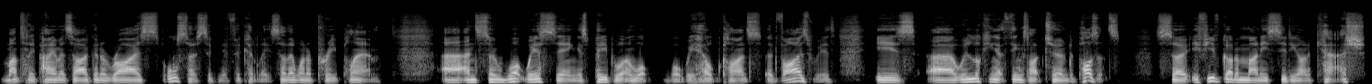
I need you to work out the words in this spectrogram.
monthly payments are going to rise also significantly. So they want to pre plan. Uh, and so what we're seeing is people, and what, what we help clients advise with, is uh, we're looking at things like term deposits. So if you've got a money sitting on cash,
